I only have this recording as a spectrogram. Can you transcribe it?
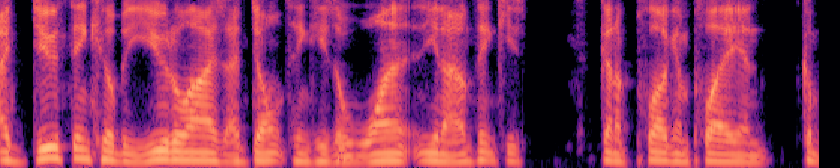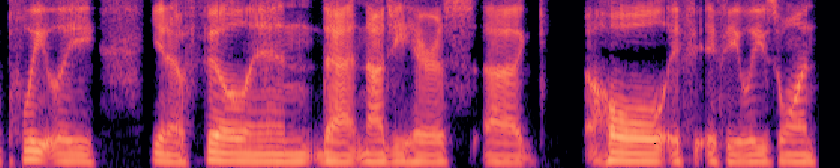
I do think he'll be utilized. I don't think he's a one, you know, I don't think he's going to plug and play and completely, you know, fill in that Najee Harris uh, hole if if he leaves one,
